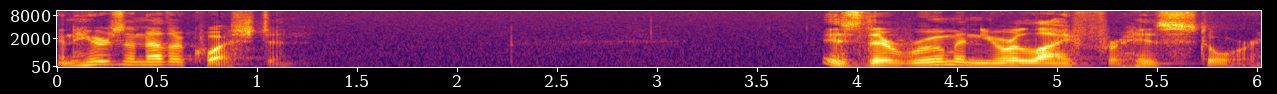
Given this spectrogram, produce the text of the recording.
And here's another question is there room in your life for his story?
